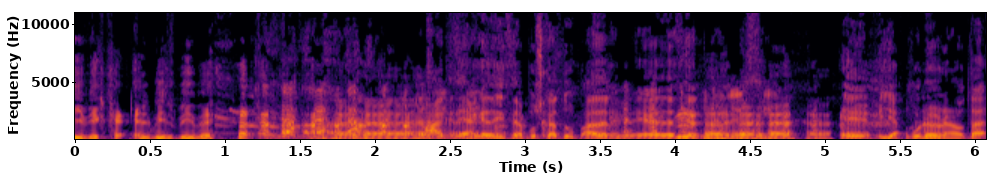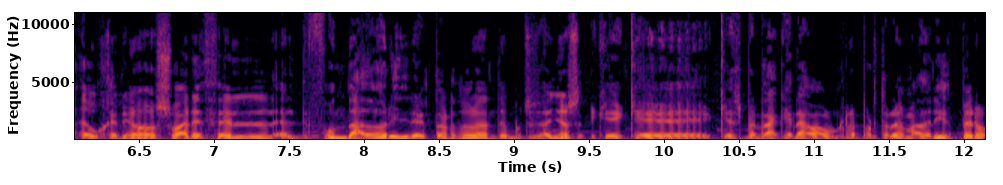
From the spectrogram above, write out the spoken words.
y dije, Elvis vive. Ah, creía que dice busca a tu padre. Creía que decía. Eh, y, bueno, una nota, Eugenio Suárez, el, el fundador y director durante muchos años, que, que- que es verdad que era un reportero de Madrid, pero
